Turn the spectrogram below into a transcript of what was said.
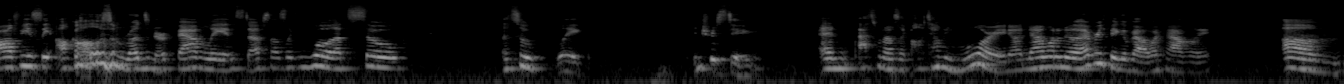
obviously alcoholism runs in her family and stuff. So I was like, whoa, that's so that's so like interesting. And that's when I was like, oh, tell me more. You know, now I want to know everything about my family. Um,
